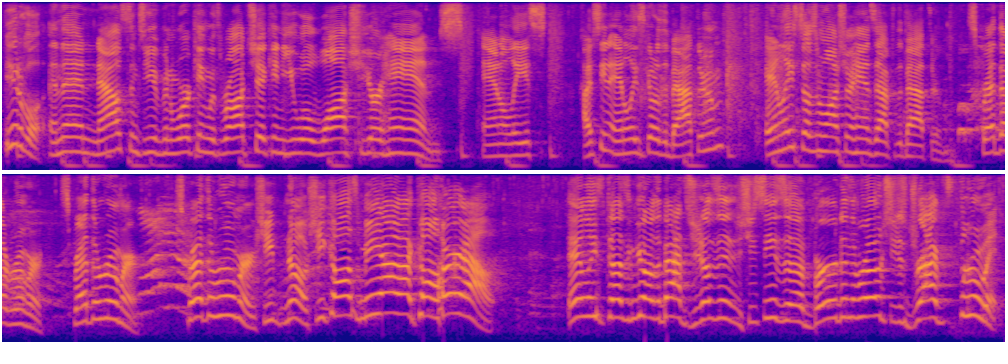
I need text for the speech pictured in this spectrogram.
Beautiful. And then now, since you've been working with raw chicken, you will wash your hands. Annalise, I've seen Annalise go to the bathroom. Annalise doesn't wash her hands after the bathroom. Spread that rumor. Spread the rumor. Spread the rumor. She no, she calls me out, I call her out. Annalise doesn't go to the bathroom. She doesn't, she sees a bird in the road, she just drives through it.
